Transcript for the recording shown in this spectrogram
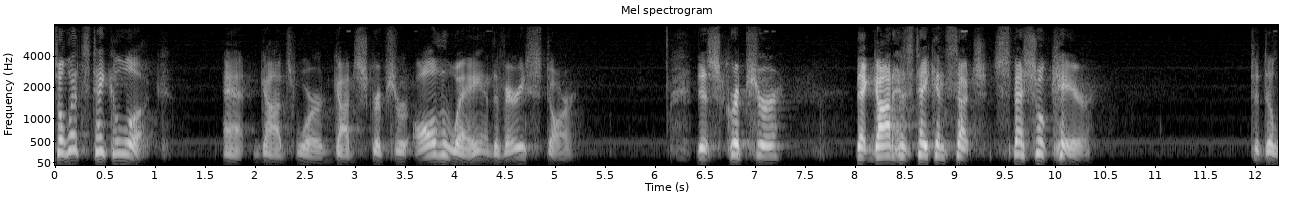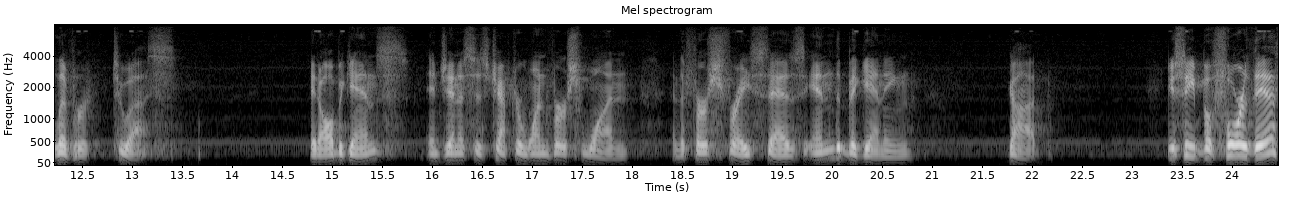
So let's take a look at God's Word, God's Scripture, all the way at the very start. This Scripture that God has taken such special care to deliver to us. It all begins in Genesis chapter 1, verse 1. And the first phrase says, In the beginning, God. You see, before this,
